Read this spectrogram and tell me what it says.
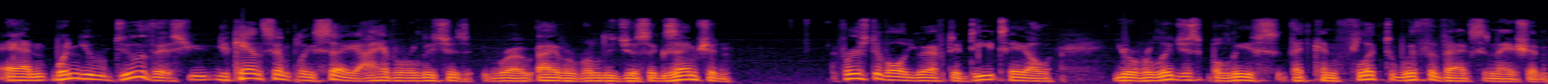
And when you do this, you, you can't simply say, I have a religious, I have a religious exemption. First of all, you have to detail your religious beliefs that conflict with the vaccination.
